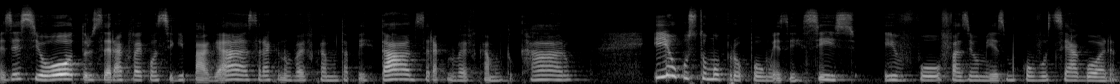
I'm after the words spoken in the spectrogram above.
Mas esse outro, será que vai conseguir pagar? Será que não vai ficar muito apertado? Será que não vai ficar muito caro?" E eu costumo propor um exercício e vou fazer o mesmo com você agora.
